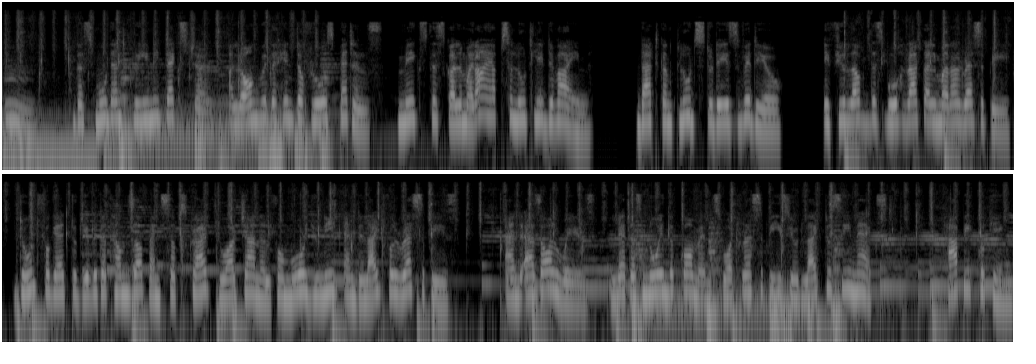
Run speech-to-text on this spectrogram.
Mmm. The smooth and creamy texture, along with a hint of rose petals, makes this kalamra absolutely divine. That concludes today's video. If you loved this Bohra Kalamra recipe, don't forget to give it a thumbs up and subscribe to our channel for more unique and delightful recipes. And as always, let us know in the comments what recipes you'd like to see next. Happy cooking,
